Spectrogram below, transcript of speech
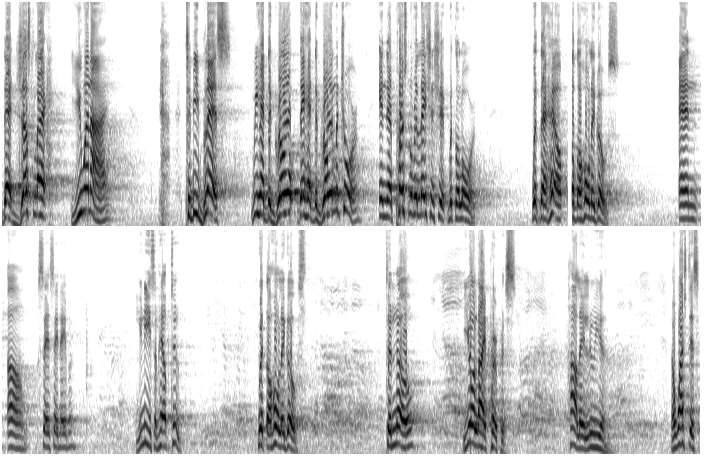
that just like you and I, to be blessed, we had to grow, they had to grow and mature in their personal relationship with the Lord with the help of the Holy Ghost. And um, say, say, neighbor, you need some help too with the Holy Ghost to know your life purpose. Hallelujah. Now watch this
